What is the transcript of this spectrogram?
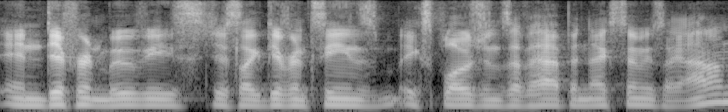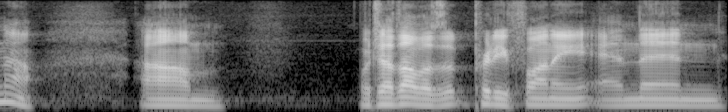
in different movies just like different scenes explosions have happened next to him. He's like i don't know. Um which i thought was pretty funny. And then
